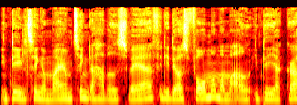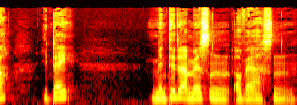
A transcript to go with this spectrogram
en del ting om mig, om ting, der har været svære, fordi det også former mig meget i det, jeg gør i dag. Men det der med sådan at være sådan,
